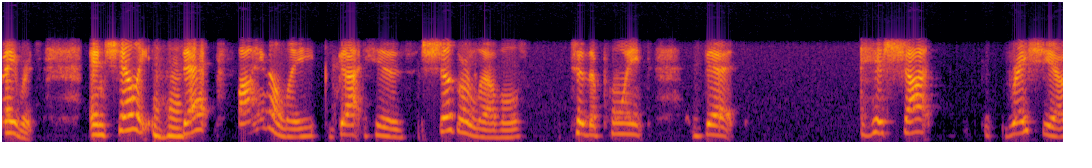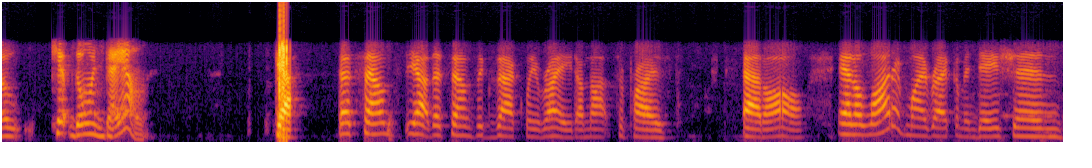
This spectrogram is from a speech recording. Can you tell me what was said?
favorites. And Shelley, Mhm. that finally got his sugar levels to the point that his shot ratio kept going down. Yeah, that sounds yeah, that sounds exactly right. I'm not surprised at all. And a lot of my recommendations,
